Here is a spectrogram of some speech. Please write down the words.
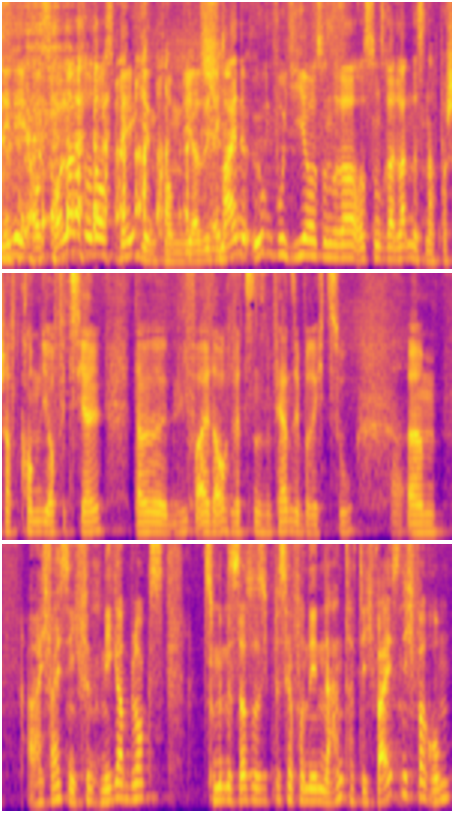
Nee, nee, aus Holland oder aus Belgien kommen die. Also ich meine, irgendwo hier aus unserer, aus unserer Landesnachbarschaft kommen die offiziell. Da lief halt auch letztens ein Fernsehbericht zu. Ähm, aber ich weiß nicht, ich finde Megablocks, zumindest das, was ich bisher von denen in der Hand hatte, ich weiß nicht warum,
